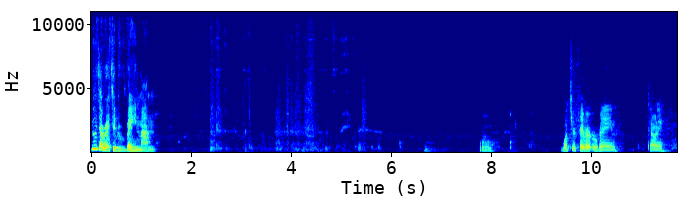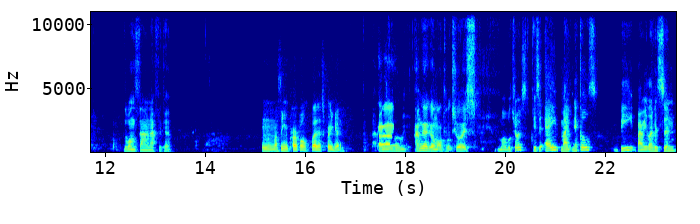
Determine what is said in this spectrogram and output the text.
who directed Rain Man? Hmm. What's your favorite rain, Tony? The ones down in Africa. Hmm, I was thinking purple, but that's pretty good. Um, I'm gonna go multiple choice. Multiple choice. Is it A. Mike Nichols, B. Barry Levinson,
